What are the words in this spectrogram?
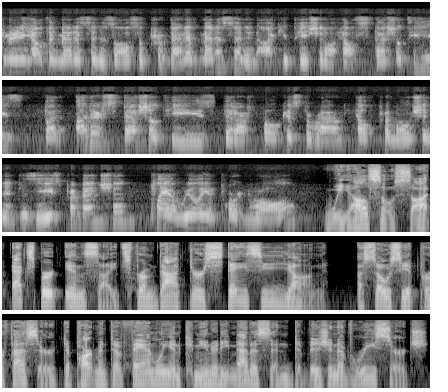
Community health and medicine is also preventive medicine and occupational health specialties, but other specialties that are focused around health promotion and disease prevention play a really important role. We also sought expert insights from Dr. Staci Young, Associate Professor, Department of Family and Community Medicine, Division of Research,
